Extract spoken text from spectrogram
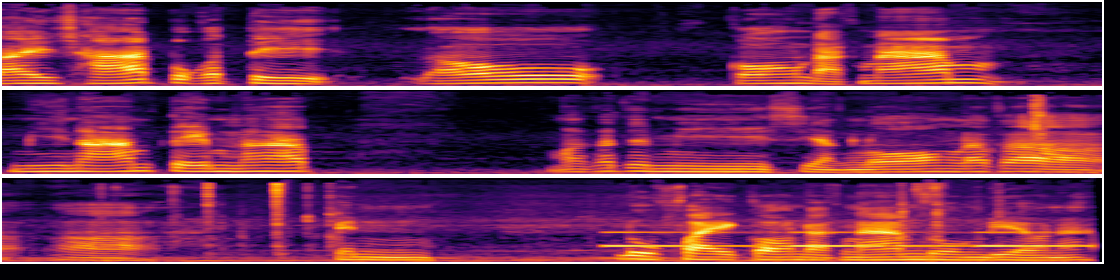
ไดชาร์จปกติ แล้วกองดักน้ำมีน้ำเต็มนะครับ มันก็จะมีเสียงร้องแล้วก็เป็นรูปไฟกองดักน้ำดวงเดียวนะ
